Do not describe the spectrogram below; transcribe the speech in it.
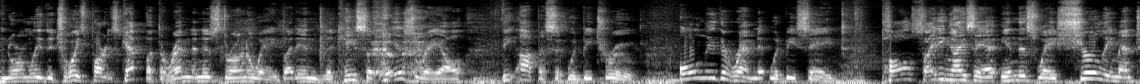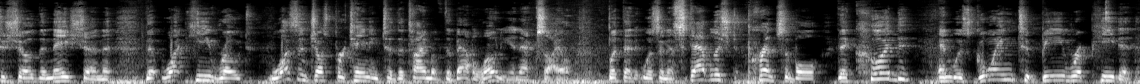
Normally, the choice part is kept, but the remnant is thrown away. But in the case of Israel, the opposite would be true. Only the remnant would be saved. Paul, citing Isaiah in this way, surely meant to show the nation that what he wrote wasn't just pertaining to the time of the Babylonian exile, but that it was an established principle that could and was going to be repeated.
